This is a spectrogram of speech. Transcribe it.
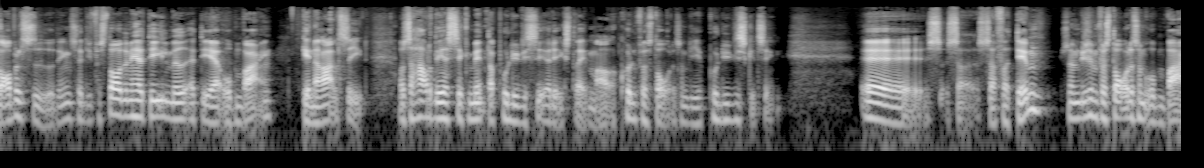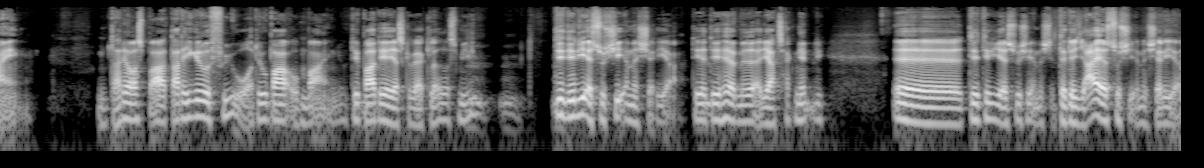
dobbeltsidet, ikke? så de forstår den her del med, at det er åbenbaring, generelt set. Og så har du det her segment, der politiserer det ekstremt meget, og kun forstår det som de her politiske ting. Øh, så, så, så for dem, som ligesom forstår det som åbenbaring, der er det også bare, der er det ikke noget fyreord, det er jo bare åbenbaring. Det er bare det, at jeg skal være glad og smile. Mm, mm. Det er det, de associerer med sharia. Det er det her med, at jeg er taknemmelig. Øh, det er det, jeg associerer med Det er det, jeg associerer med sharia.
